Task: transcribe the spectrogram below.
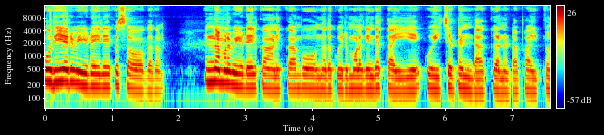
പുതിയൊരു വീഡിയോയിലേക്ക് സ്വാഗതം. ഇന്ന് നമ്മൾ വീഡിയോയിൽ കാണിക്കാൻ പോകുന്നത് കുരുമുളകിന്റെ തയ്യെ കുഴിച്ചിട്ട് ഉണ്ടാക്കുകയാണ് കേട്ടോ പൈപ്പ്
